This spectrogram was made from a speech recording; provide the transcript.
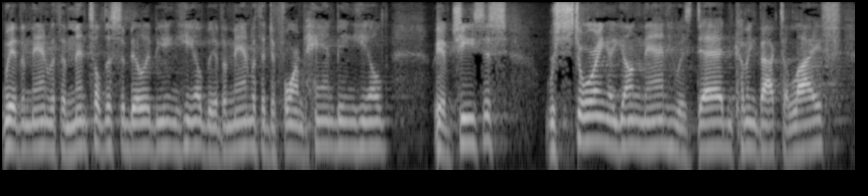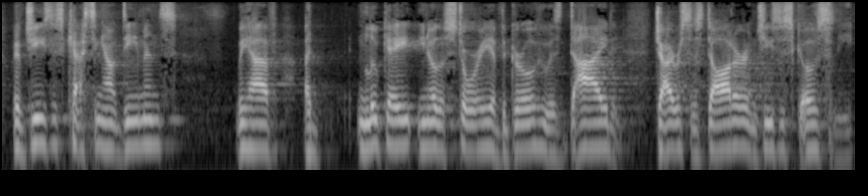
We have a man with a mental disability being healed. We have a man with a deformed hand being healed. We have Jesus restoring a young man who is dead and coming back to life. We have Jesus casting out demons. We have a, in Luke 8, you know the story of the girl who has died, Jairus' daughter, and Jesus goes and he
